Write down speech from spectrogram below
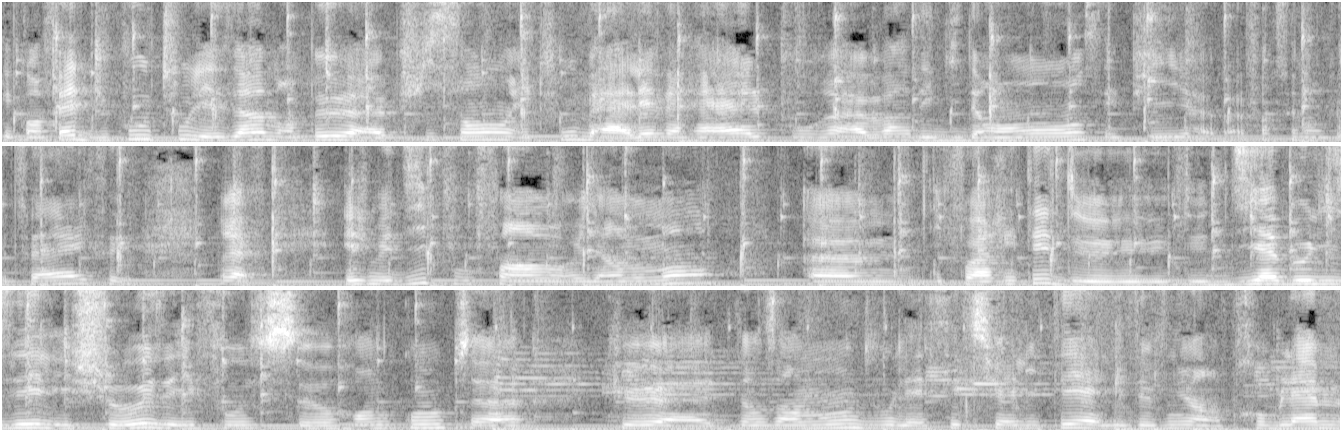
Et qu'en fait, du coup, tous les hommes un peu puissants et tout bah, allaient vers elle pour avoir des guidances et puis bah, forcément un peu de sexe. Bref. Et je me dis, enfin, il y a un moment, euh, il faut arrêter de, diaboliser les choses et il faut se rendre compte euh, que euh, dans un monde où la sexualité, elle est devenue un problème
